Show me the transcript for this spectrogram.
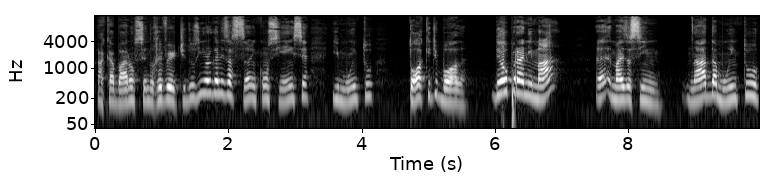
acabaram sendo revertidos em organização, em consciência e muito toque de bola. Deu para animar, é, mas assim, nada muito.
